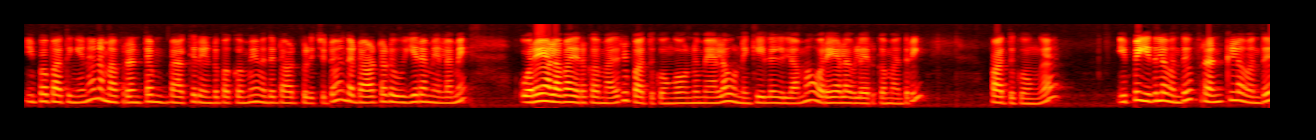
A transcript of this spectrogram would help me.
இப்போ பார்த்தீங்கன்னா நம்ம ஃப்ரண்ட் அண்ட் பேக்கு ரெண்டு பக்கமே வந்து டாட் பிடிச்சிட்டோம். இந்த டாட்டோட உயரம் எல்லாமே ஒரே அளவாக இருக்க மாதிரி பார்த்துக்கோங்க. ஒன்று மேலே ஒன்று கீழே இல்லாமல் ஒரே அளவில் இருக்க மாதிரி பார்த்துக்கோங்க. இப்போ இதில் வந்து ஃப்ரண்ட்டில் வந்து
